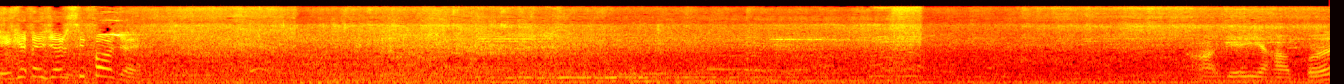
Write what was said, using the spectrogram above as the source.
एक जर्सी तो पा जाए। आगे यहाँ पर।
